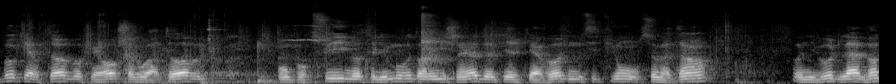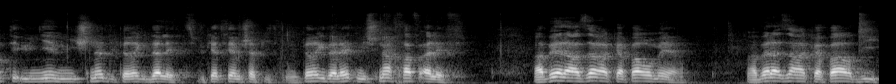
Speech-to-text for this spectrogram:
Boker Tov, Bokeror, Shavua Tov. On poursuit notre limoud dans les Mishnayot de Pirkei Avot. Nous nous situons ce matin au niveau de la 21e Mishnah du Perek Dalet, du quatrième chapitre. Donc Perek Dalet, Mishnah Chaf Aleph. Rabbi Al-Hazar Akapar Omer. Rabbi Al-Hazar Akapar dit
